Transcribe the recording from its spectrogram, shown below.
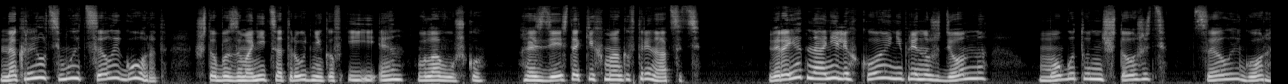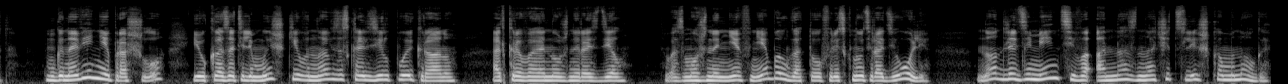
накрыл тьмой целый город, чтобы заманить сотрудников ИИН в ловушку. А здесь таких магов 13. Вероятно, они легко и непринужденно могут уничтожить целый город. Мгновение прошло, и указатель мышки вновь заскользил по экрану, открывая нужный раздел. Возможно, Нев не был готов рискнуть ради Оли, но для Дементьева она значит слишком много,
